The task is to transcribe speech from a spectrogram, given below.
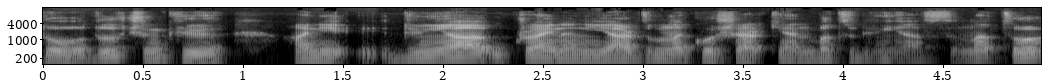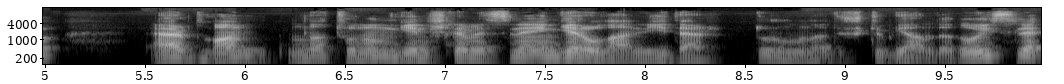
doğdu. Çünkü hani dünya Ukrayna'nın yardımına koşarken Batı dünyası NATO Erdoğan NATO'nun genişlemesine engel olan lider durumuna düştü bir anda. Dolayısıyla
